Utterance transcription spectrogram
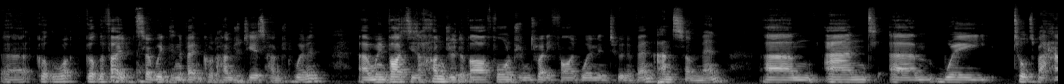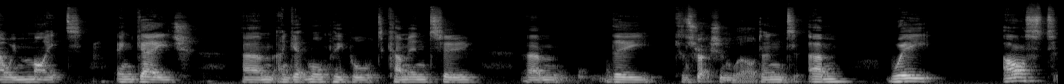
uh, got the got the vote. So we did an event called 100 Years, 100 Women. and we invited 100 of our 425 women to an event and some men. Um, and um, we talked about how we might engage um, and get more people to come into um, the construction world. And um, we asked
